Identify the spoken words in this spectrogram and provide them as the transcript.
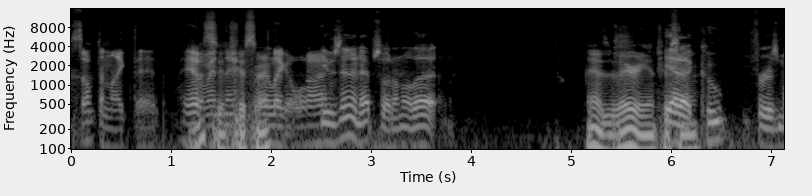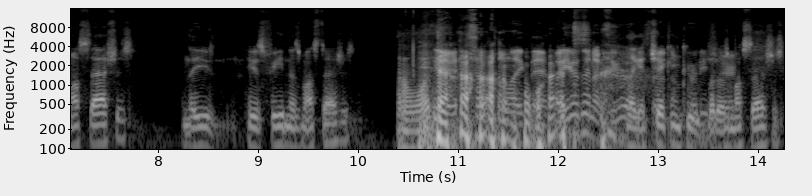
something like that. They had That's him in there interesting. for like a while. He was in an episode. I know that. That is very interesting. He had interesting. a coop for his mustaches, and they used, he was feeding his mustaches Oh, what? yeah, something like that. But he was in a few like a episodes, chicken I'm coop, pretty but it was sure. mustaches.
